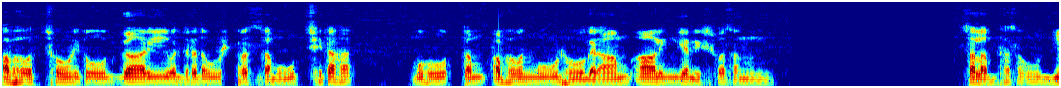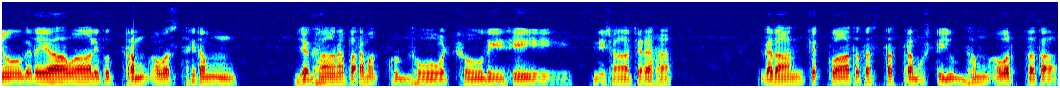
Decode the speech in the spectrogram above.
अभवच्छोणितोद्गारी वज्रदंष्ट्रः समूर्च्छितः मुहूर्तम् अभवन्मूढो गदाम् आलिङ्ग्य निःश्वसन्। स लब्धसंज्ञो गदया वालिपुत्रम् अवस्थितम्। जघानपरमक्रुद्धो वक्षोदेशे निशाचरः। गदाम् त्यक्त्वा ततस्तत्र मुष्टियुद्धम् अवर्तत।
